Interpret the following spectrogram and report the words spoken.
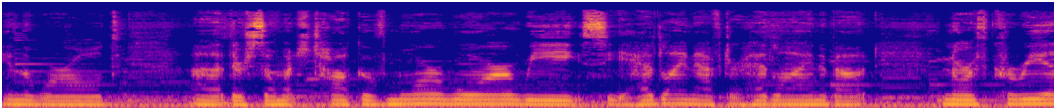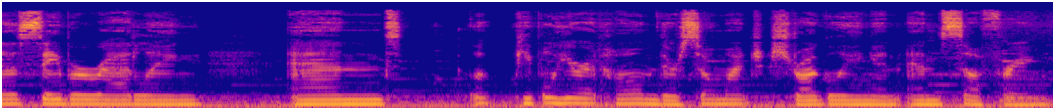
in the world. Uh, there's so much talk of more war. We see headline after headline about North Korea saber rattling. And look, people here at home, there's so much struggling and, and suffering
